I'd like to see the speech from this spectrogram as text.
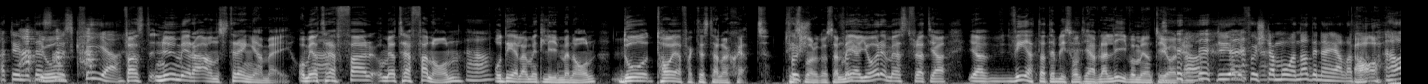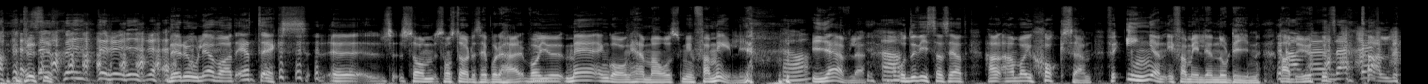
Att du är en liten Jo. snuskfia? fast numera anstränger jag mig. Om jag, Ja. träffar, om jag träffar någon Ja. och delar mitt liv med någon, då tar jag faktiskt en assiett till Först- smörgåsen. Men jag gör det mest för att jag, jag vet att det blir sånt jävla liv om jag inte gör det. Ja, du gör det första månaderna i alla fall. Ja, precis. Skiter du i det. Det roliga var att ett ex eh, som, som störde sig på det här var ju med en gång hemma hos min familj Ja. i Gävle. Ja. Och det visade sig att han, han var i chock sen, för ingen i familjen Nordin hade ju Använda tallrik,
